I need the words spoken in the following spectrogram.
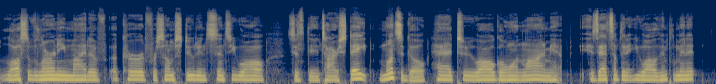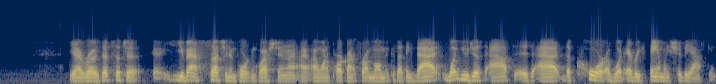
loss of learning might have occurred for some students since you all since the entire state months ago had to all go online? I mean is that something that you all have implemented Yeah, Rose, that's such a you've asked such an important question. I, I want to park on it for a moment because I think that what you just asked is at the core of what every family should be asking.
